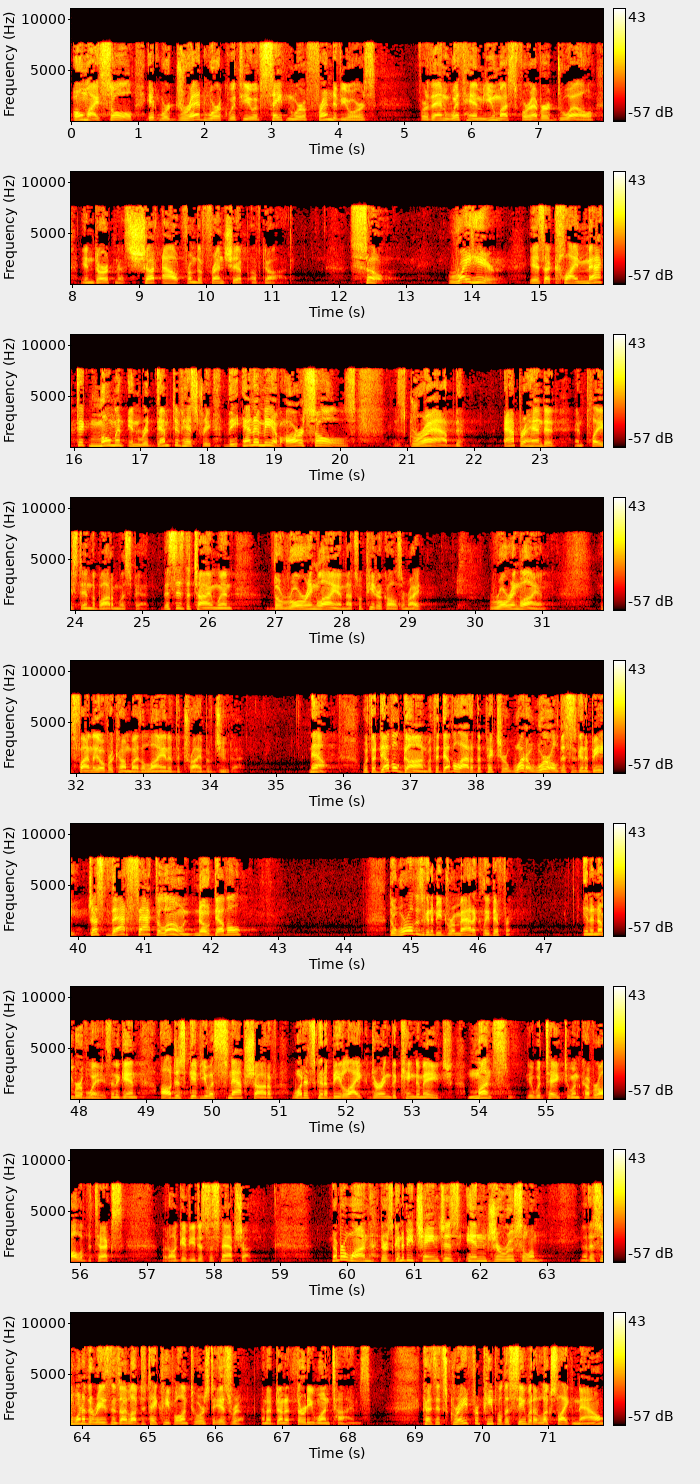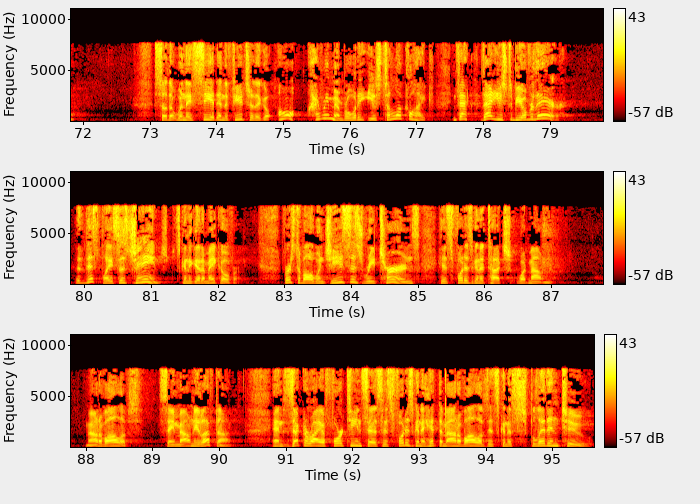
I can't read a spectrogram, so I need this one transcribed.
O oh, my soul, it were dread work with you if Satan were a friend of yours, for then with him you must forever dwell in darkness, shut out from the friendship of God. So, right here, is a climactic moment in redemptive history. The enemy of our souls is grabbed, apprehended, and placed in the bottomless pit. This is the time when the roaring lion, that's what Peter calls him, right? Roaring lion is finally overcome by the lion of the tribe of Judah. Now, with the devil gone, with the devil out of the picture, what a world this is going to be. Just that fact alone, no devil, the world is going to be dramatically different in a number of ways. And again, I'll just give you a snapshot of what it's going to be like during the kingdom age. Months it would take to uncover all of the texts, but I'll give you just a snapshot. Number one, there's going to be changes in Jerusalem. Now, this is one of the reasons I love to take people on tours to Israel, and I've done it 31 times. Because it's great for people to see what it looks like now so that when they see it in the future, they go, Oh, I remember what it used to look like. In fact, that used to be over there. This place has changed. It's going to get a makeover. First of all, when Jesus returns, his foot is going to touch what mountain? Mount of Olives, same mountain he left on. And Zechariah 14 says his foot is going to hit the Mount of Olives. It's going to split in two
